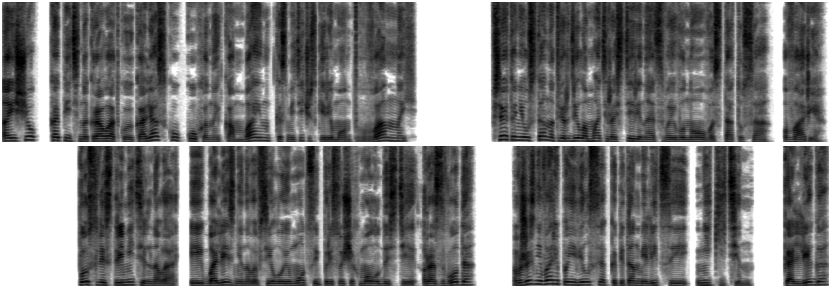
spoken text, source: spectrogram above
а еще копить на кроватку и коляску, кухонный комбайн, косметический ремонт в ванной. Все это неустанно твердила мать, растерянная от своего нового статуса Варя. После стремительного и болезненного в силу эмоций, присущих молодости, развода, в жизни Вари появился капитан милиции Никитин, коллега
